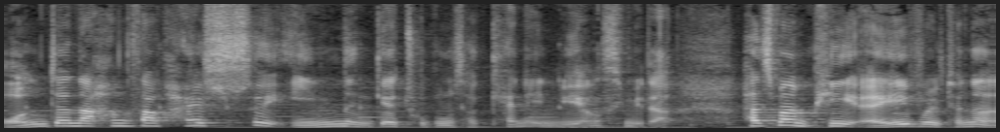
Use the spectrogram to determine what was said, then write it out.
언제나 항상 할 수 있는 게 조동사 can의 뉘앙스입니다. 하지만 be able to는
